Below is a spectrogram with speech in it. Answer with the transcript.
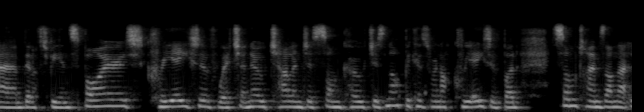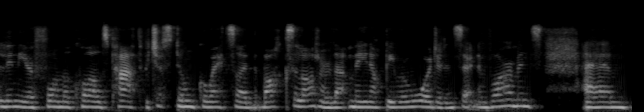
Um, they have to be inspired, creative, which I know challenges some coaches, not because we're not creative, but sometimes on that linear formal quals path, we just don't go outside the box a lot, or that may not be rewarded in certain environments. Um,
